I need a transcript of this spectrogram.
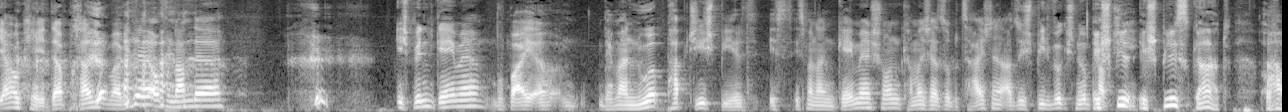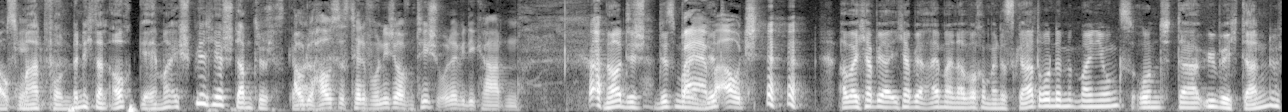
ja, okay, da prallen wir mal wieder aufeinander ich bin Gamer, wobei, äh, wenn man nur PUBG spielt, ist, ist man dann Gamer schon? Kann man sich das so bezeichnen? Also ich spiele wirklich nur PUBG. Ich spiele ich spiel Skat auf ah, dem okay. Smartphone. Bin ich dann auch Gamer? Ich spiele hier Stammtisch Skat. Aber du haust das Telefon nicht auf den Tisch, oder? Wie die Karten. no, das, das mal Bam, ouch. Aber ich habe ja, ich habe ja einmal in der Woche meine Skatrunde mit meinen Jungs und da übe ich dann.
